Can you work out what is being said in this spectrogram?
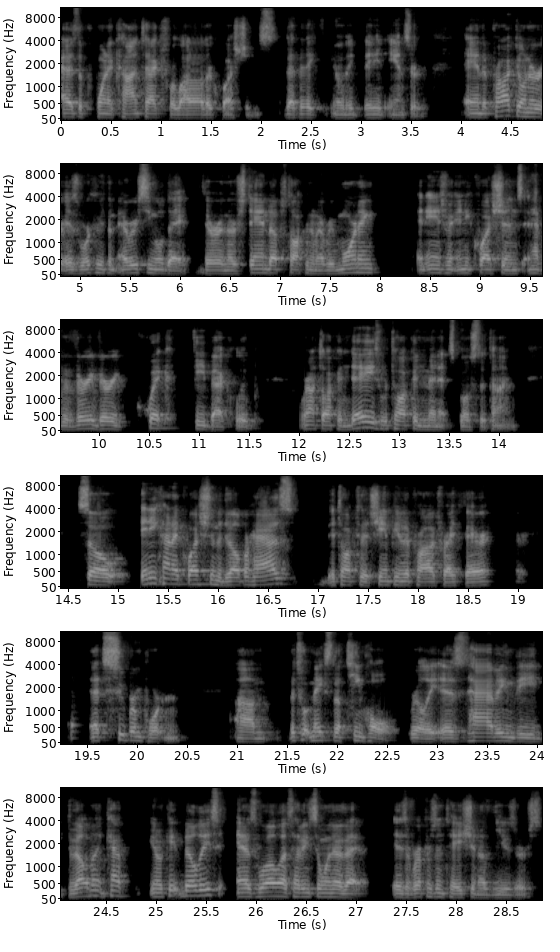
as the point of contact for a lot of other questions that they, you know, they, they need answered. And the product owner is working with them every single day. They're in their stand-ups, talking to them every morning and answering any questions and have a very, very quick feedback loop. We're not talking days, we're talking minutes most of the time. So any kind of question the developer has, they talk to the champion of the product right there. That's super important. Um, that's what makes the team whole, really, is having the development cap, you know, capabilities as well as having someone there that is a representation of the users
